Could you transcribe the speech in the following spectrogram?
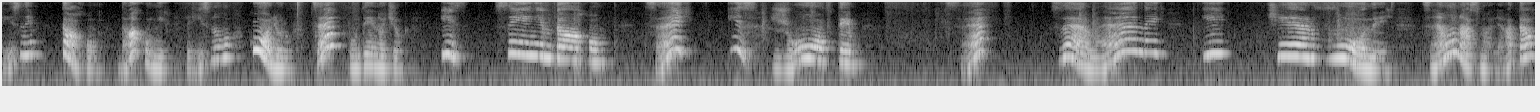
різним дахом. Дах у них різного кольору. Це будиночок із синім дахом. Цей із жовтим. Це зелений і червоний. Це у нас малята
